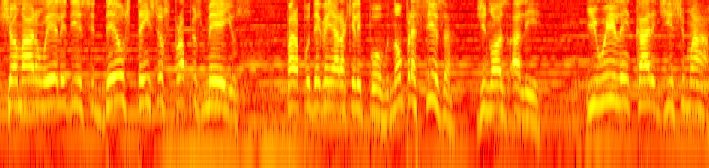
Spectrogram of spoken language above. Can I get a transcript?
chamaram ele e disse: Deus tem seus próprios meios para poder ganhar aquele povo, não precisa de nós ali. E William Carey disse uma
